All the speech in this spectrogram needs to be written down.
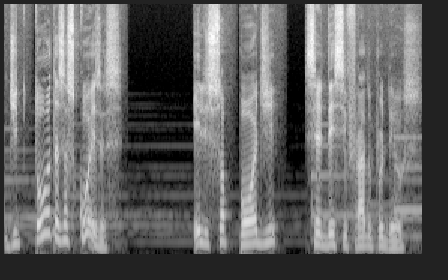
de todas as coisas, ele só pode ser decifrado por Deus.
